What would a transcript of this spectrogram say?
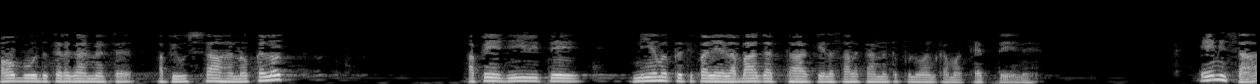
අවබෝධ කරගන්නට අපි උත්සාහ නොකළොත් අපේ ජීවිතේ නියම ප්‍රතිඵලය ලබා ගත්තා කියලා සලකන්නට පුළුවන් කමක් නැත්තේ නෑ. ඒ නිසා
